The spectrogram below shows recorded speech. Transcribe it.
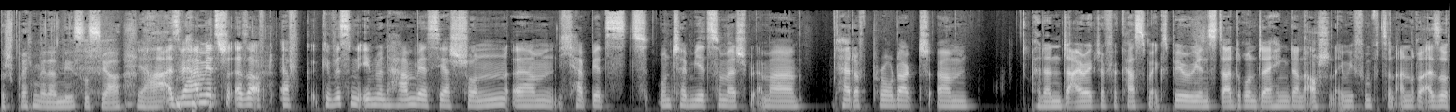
besprechen wir dann nächstes Jahr. Ja, also wir haben jetzt, also auf, auf gewissen Ebenen haben wir es ja schon. Ähm, ich habe jetzt unter mir zum Beispiel einmal Head of Product, ähm, dann Director für Customer Experience, darunter hängen dann auch schon irgendwie 15 andere. Also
